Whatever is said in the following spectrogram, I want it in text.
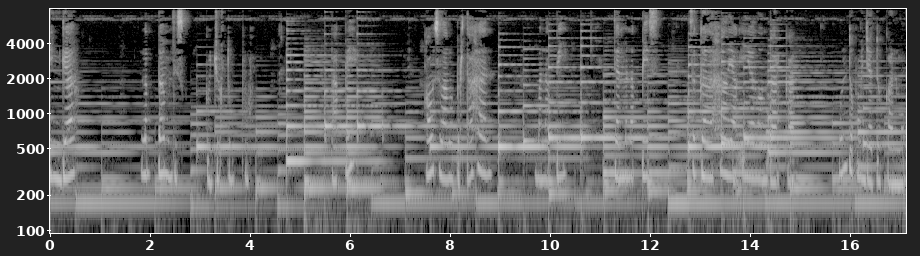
hingga lebam di sekujur tubuh. Tapi kau selalu bertahan, menepi, dan menepis segala hal yang ia lontarkan untuk menjatuhkanmu.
